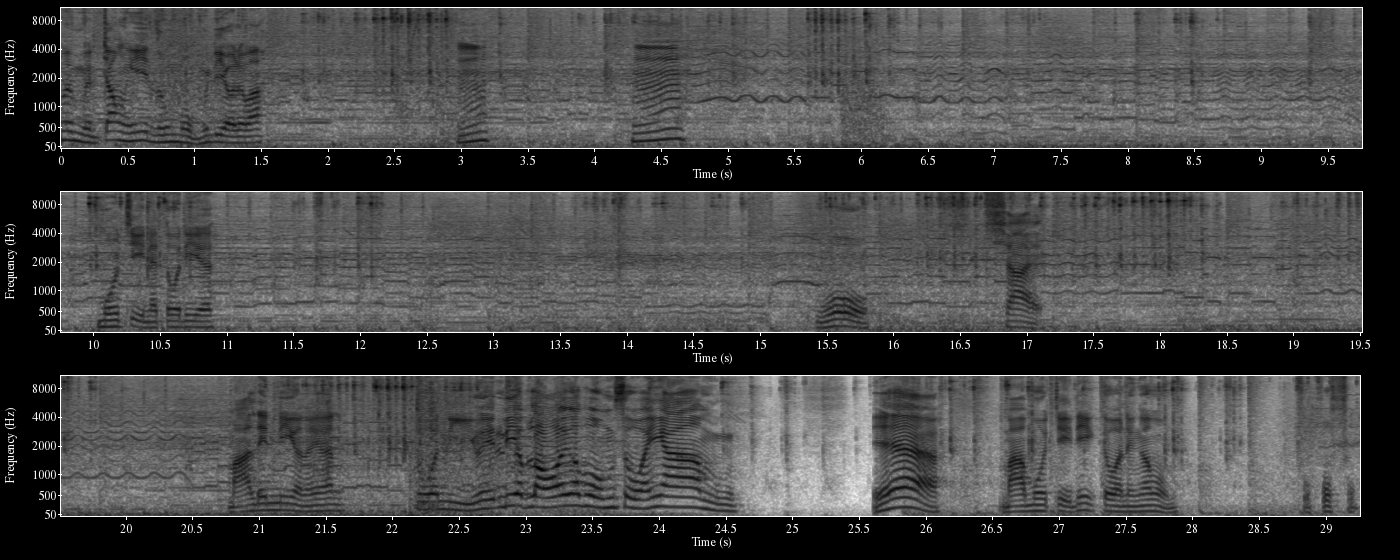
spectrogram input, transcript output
มันเหมือนจ้องที่ลุมผมคนเดียวเลยวะหืมหืมโมจิในะตัวเดียวโว้ใช่ มาเล่นนี่ก่อนเลยกันตัวหนีเลยเรียบร้อยครับผมสวยงาม เย้มาโมจินี่อีกตัวหนึ่งครับผมฟุบฟุบฟุบ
